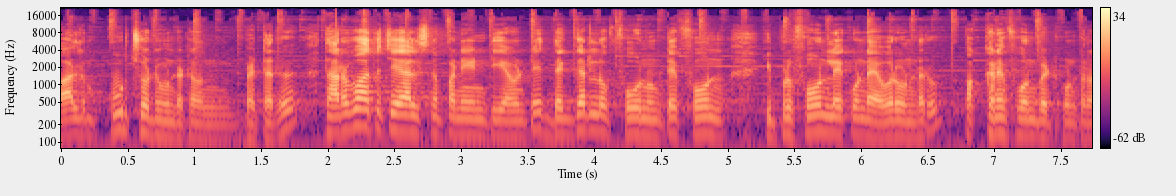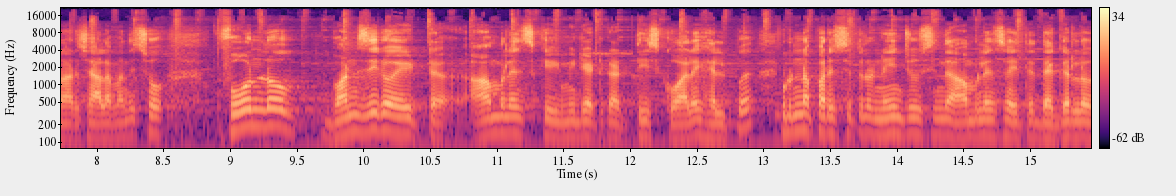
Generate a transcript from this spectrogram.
వాళ్ళు కూర్చొని ఉండటం బెటర్. తర్వాత చేయాల్సిన పని ఏంటి అంటే దగ్గరలో ఫోన్ ఉంటే ఫోన్ ఇప్పుడు ఫోన్ లేకుండా ఎవరు ఉండరు. పక్కనే ఫోన్ పెట్టుకుంటున్నారు చాలామంది. సో ఫోన్లో వన్ జీరో ఎయిట్ అంబులెన్స్కి ఇమీడియట్గా తీసుకోవాలి హెల్ప్. ఇప్పుడున్న పరిస్థితుల్లో నేను చూసింది అంబులెన్స్ అయితే దగ్గరలో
